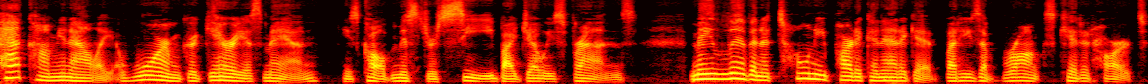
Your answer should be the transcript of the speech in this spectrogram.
Pat Comunale, a warm, gregarious man, he's called Mr. C by Joey's friends, may live in a Tony part of Connecticut, but he's a Bronx kid at heart.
